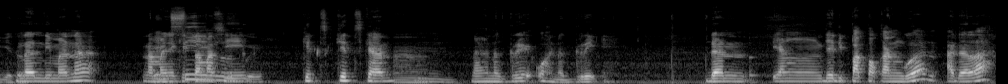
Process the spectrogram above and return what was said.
gitu. Dan di mana namanya Gengsi kita masih kids kids kan? Nah, nah negeri wah negeri dan yang jadi patokan gua adalah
